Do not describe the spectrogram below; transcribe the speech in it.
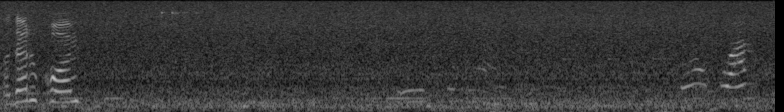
เราเด้อทุกคนข้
